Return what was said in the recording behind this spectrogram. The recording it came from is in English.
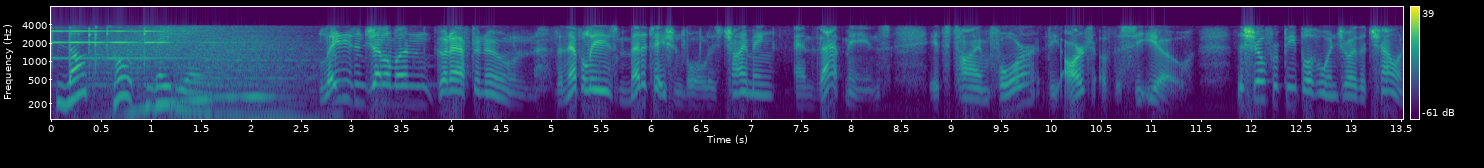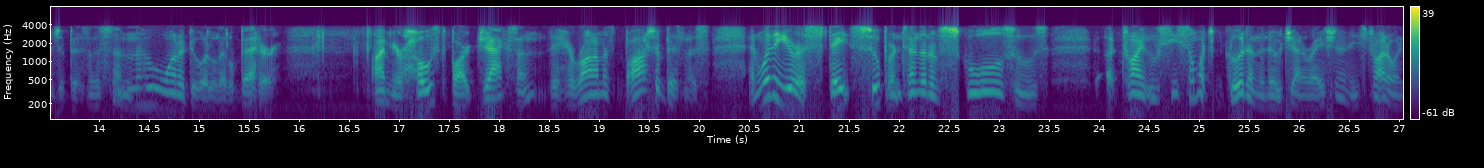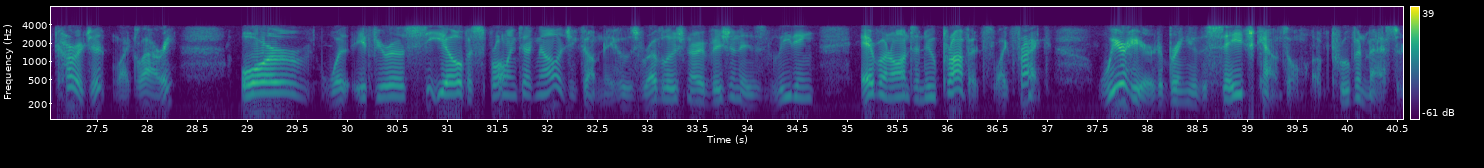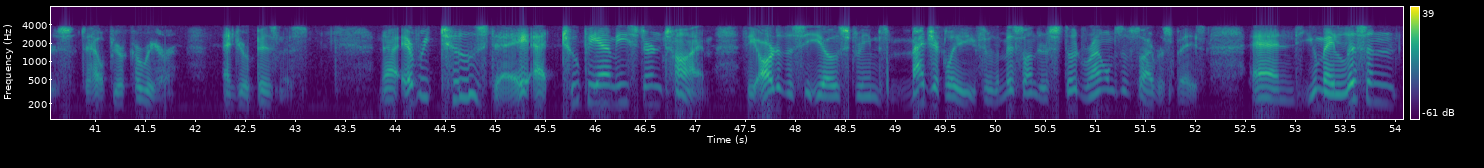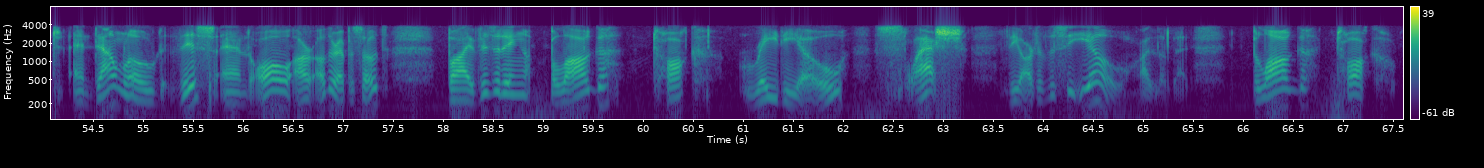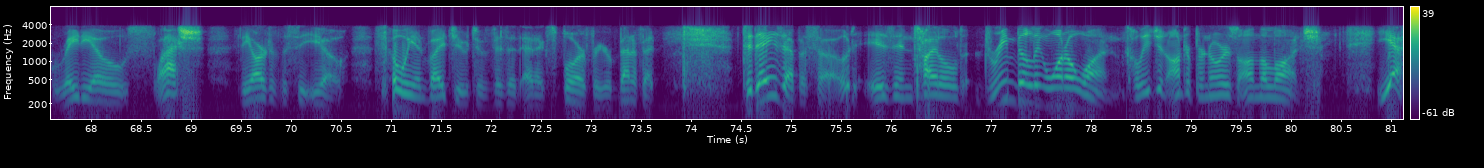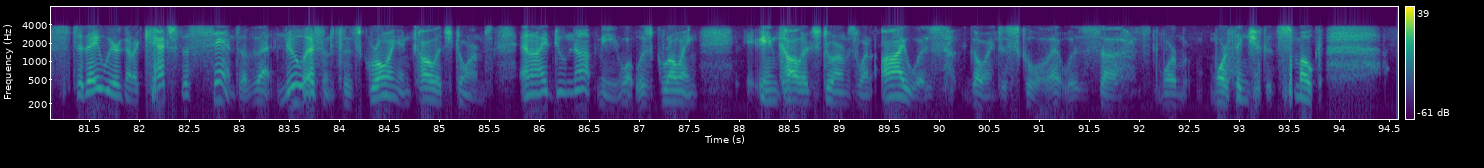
Blog Talk Radio. Ladies and gentlemen, good afternoon. The Nepalese Meditation Bowl is chiming, and that means it's time for The Art of the CEO, the show for people who enjoy the challenge of business and who want to do it a little better. I'm your host, Bart Jackson, the Hieronymus Bosch of business. And whether you're a state superintendent of schools who's uh, trying, who sees so much good in the new generation and he's trying to encourage it, like Larry, or if you're a CEO of a sprawling technology company whose revolutionary vision is leading everyone on to new profits, like Frank, we're here to bring you the sage counsel of proven masters to help your career and your business. Now, every Tuesday at 2 p.m. Eastern Time, the Art of the CEO streams magically through the misunderstood realms of cyberspace. And you may listen and download this and all our other episodes by visiting Blog Talk Radio slash The Art of the CEO. I love that. Blog Talk Radio slash The Art of the CEO. So we invite you to visit and explore for your benefit. Today's episode is entitled Dream Building 101 Collegiate Entrepreneurs on the Launch. Yes, today we are going to catch the scent of that new essence that's growing in college dorms. And I do not mean what was growing in college dorms when I was going to school. That was uh, more more things you could smoke.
